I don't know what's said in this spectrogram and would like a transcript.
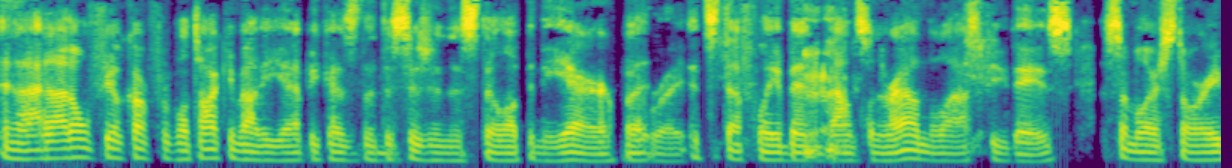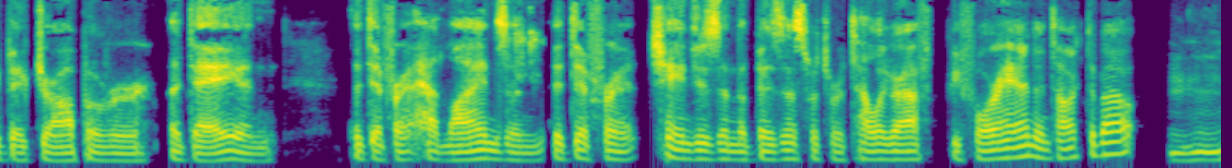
and I, and I, don't feel comfortable talking about it yet because the mm. decision is still up in the air, but right. it's definitely been bouncing around the last few days. Similar story, big drop over a day and the different headlines and the different changes in the business, which were telegraphed beforehand and talked about. Mm-hmm.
